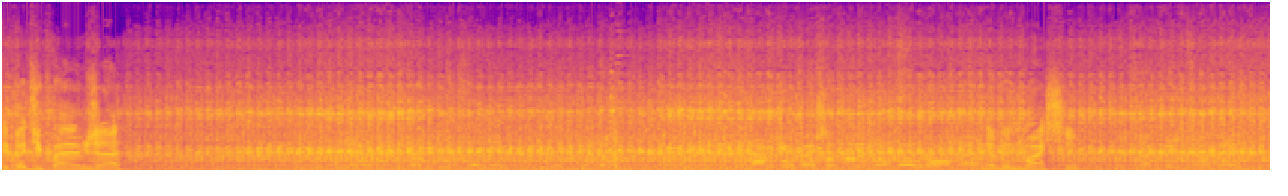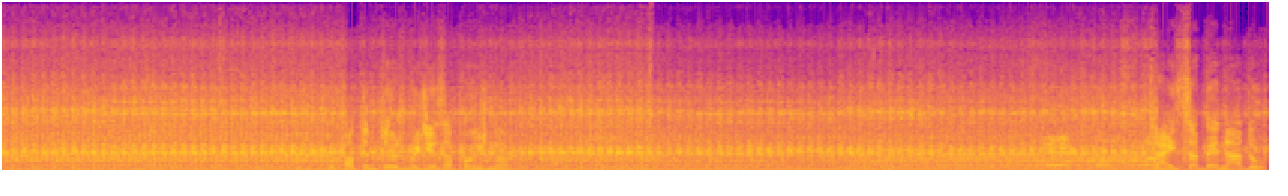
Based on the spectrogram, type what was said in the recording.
Tylko ci powiem, że no więc właśnie, bo potem to już będzie za późno. Nie, w tą stronę. Daj sobie na dół.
